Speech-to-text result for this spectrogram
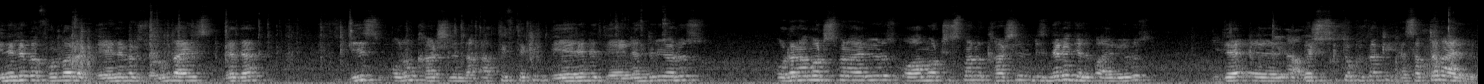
yenileme fonlarla değerlemek zorundayız. Neden? Biz onun karşılığında aktifteki değerini değerlendiriyoruz. Oradan amortisman ayırıyoruz. O amortismanın karşılığını biz nereye gelip ayırıyoruz? De, eee, Yine alıyoruz. 549'daki hesaptan ayırıyoruz.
